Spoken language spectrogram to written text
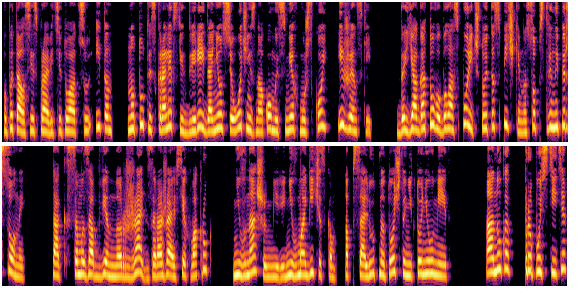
Попытался исправить ситуацию Итан, но тут из королевских дверей донесся очень знакомый смех мужской и женский. Да я готова была спорить, что это Спичкина собственной персоной. Так самозабвенно ржать, заражая всех вокруг, ни в нашем мире, ни в магическом абсолютно точно никто не умеет. А ну-ка, пропустите.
